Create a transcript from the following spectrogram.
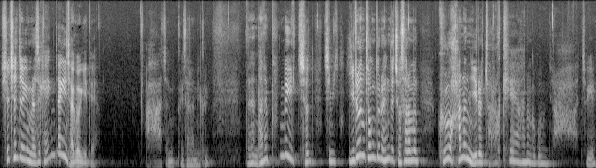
실천적인 면에서 굉장히 자극이 돼요. 아, 참 그 사람이 그 나는 분명히 저 지금 이런 정도로 했는데 저 사람은 그 하는 일을 저렇게 하는 거 보면 아, 저게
